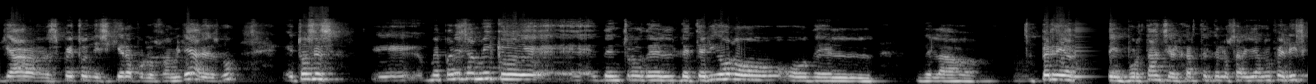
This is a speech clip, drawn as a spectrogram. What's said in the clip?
ya respeto ni siquiera por los familiares, ¿no? Entonces, eh, me parece a mí que eh, dentro del deterioro o del, de la pérdida de de importancia el cártel de los Arellano Félix,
